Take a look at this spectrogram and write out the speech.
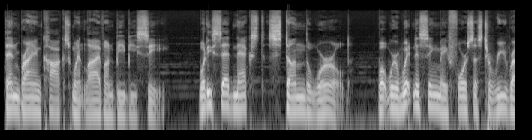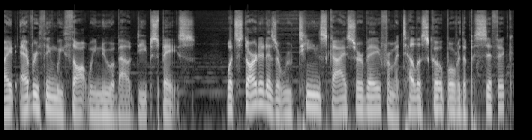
Then Brian Cox went live on BBC. What he said next stunned the world. What we're witnessing may force us to rewrite everything we thought we knew about deep space. What started as a routine sky survey from a telescope over the Pacific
